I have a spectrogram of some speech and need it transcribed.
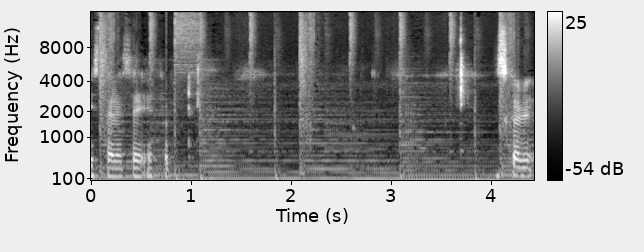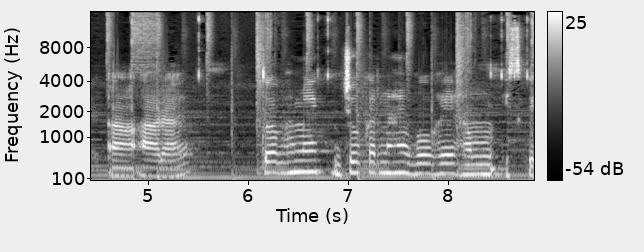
इस तरह से इफ़ेक्ट कर आ, आ रहा है। तो अब हमें जो करना है वो है हम इसके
